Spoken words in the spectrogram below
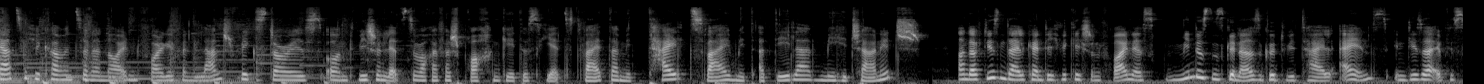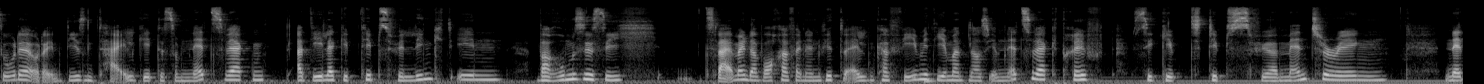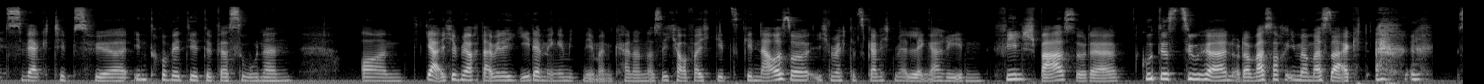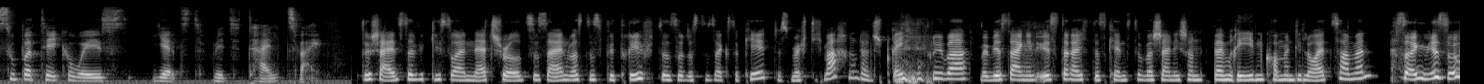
Herzlich willkommen zu einer neuen Folge von Lunch Freak Stories und wie schon letzte Woche versprochen geht es jetzt weiter mit Teil 2 mit Adela Mihicanic. Und auf diesen Teil könnte ich wirklich schon freuen. Er ist mindestens genauso gut wie Teil 1. In dieser Episode oder in diesem Teil geht es um Netzwerken. Adela gibt Tipps für LinkedIn, warum sie sich zweimal in der Woche auf einen virtuellen Kaffee mit jemandem aus ihrem Netzwerk trifft. Sie gibt Tipps für Mentoring, Netzwerktipps für introvertierte Personen und ja, ich habe mir auch da wieder jede Menge mitnehmen können. Also ich hoffe, euch geht es genauso. Ich möchte jetzt gar nicht mehr länger reden. Viel Spaß oder gutes Zuhören oder was auch immer man sagt. Super Takeaways jetzt mit Teil 2 du scheinst da wirklich so ein Natural zu sein, was das betrifft. Also, dass du sagst, okay, das möchte ich machen, dann spreche ich drüber. Weil wir sagen in Österreich, das kennst du wahrscheinlich schon, beim Reden kommen die Leute zusammen, sagen wir so.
